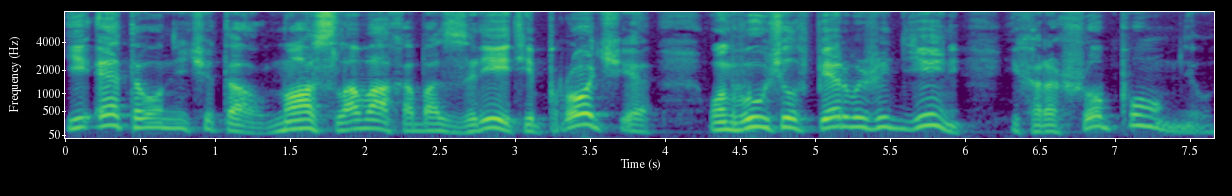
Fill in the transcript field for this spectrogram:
и этого он не читал. Но о словах «обозреть» и прочее он выучил в первый же день и хорошо помнил.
